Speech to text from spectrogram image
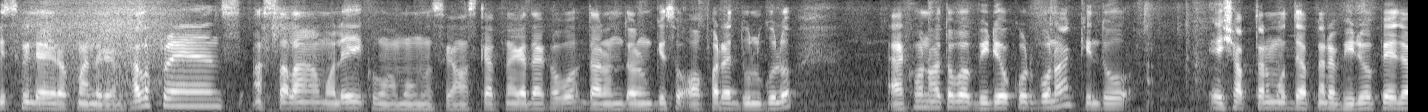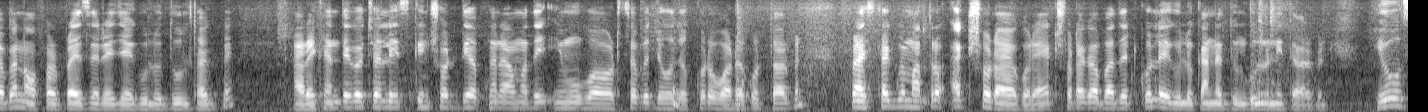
বিসমিল্লাহ রহমান রহিম। হ্যালো ফ্রেন্ডস আসসালামু আলাইকুম। মোহাম্মদ সিয়াম। আজকে আপনাকে দেখাবো দারুণ দারুণ কিছু অফারের দুলগুলো। এখন হয়তো বা ভিডিও করব না, কিন্তু এই সপ্তাহের মধ্যে আপনারা ভিডিও পেয়ে যাবেন অফার প্রাইসের যেগুলো দুল থাকবে। আর এখান থেকেও চাইলে স্ক্রিনশট দিয়ে আপনারা আমাদের ইমো বা হোয়াটসঅ্যাপে যোগাযোগ করে অর্ডার করতে পারবেন। প্রাইস থাকবে মাত্র একশো টাকা করে। একশো টাকা বাজেট করলে এগুলো কানের দুলগুলো নিতে পারবেন। হিউজ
